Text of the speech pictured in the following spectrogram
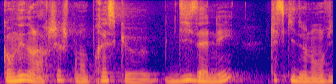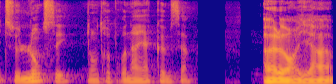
Quand on est dans la recherche pendant presque dix années, qu'est-ce qui donne envie de se lancer dans l'entrepreneuriat comme ça? Alors, il y a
